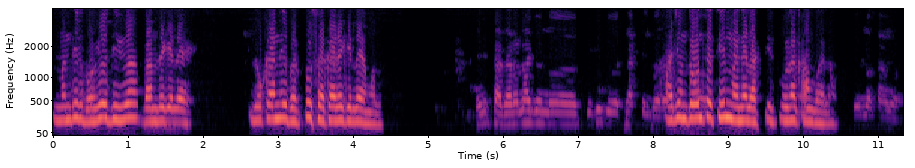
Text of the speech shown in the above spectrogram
मंदिर भव्य दिव्य बांधलं गेलं आहे लोकांनी भरपूर सहकार्य केलं आहे आम्हाला. तरी साधारण अजून अं, किती दिवस लागतील बरं? अजून दोन ते तीन महिने लागतील पूर्ण काम व्हायला. पूर्ण काम व्हायला.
